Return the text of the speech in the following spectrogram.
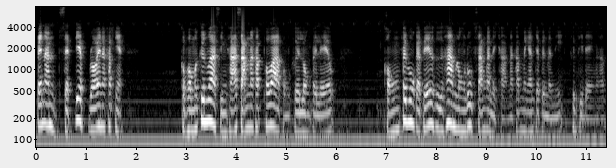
เป็นอันเสร็จเรียบร้อยนะครับเนี่ยของผมมาขึ้นว่าสินค้าซ้ำนะครับ เพราะว่าผมเคยลงไปแล้ว ของ Facebook กับเพจก็คือห้ามลงรูปซ้ำกันเด็ดขาดนะครับ ไม่งั้นจะเป็นแบบนี้ขึ้นสีแดงนะครับ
